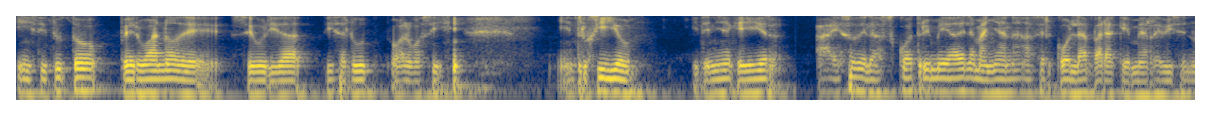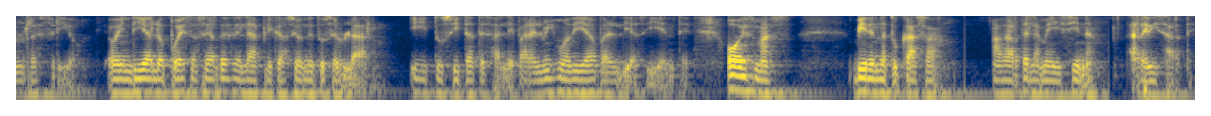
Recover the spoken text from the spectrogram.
Instituto Peruano de Seguridad y Salud o algo así, en Trujillo, y tenía que ir a eso de las cuatro y media de la mañana a hacer cola para que me revisen un resfrío. Hoy en día lo puedes hacer desde la aplicación de tu celular y tu cita te sale para el mismo día o para el día siguiente. O es más, vienen a tu casa a darte la medicina, a revisarte.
